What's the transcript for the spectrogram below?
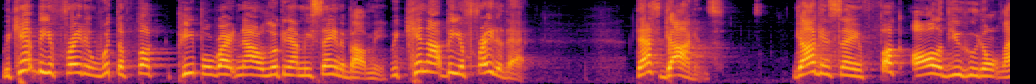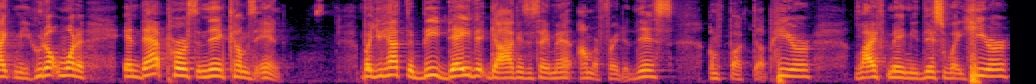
We can't be afraid of what the fuck people right now are looking at me saying about me. We cannot be afraid of that. That's Goggins. Goggins saying, fuck all of you who don't like me, who don't want to. And that person then comes in. But you have to be David Goggins and say, man, I'm afraid of this. I'm fucked up here. Life made me this way here.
